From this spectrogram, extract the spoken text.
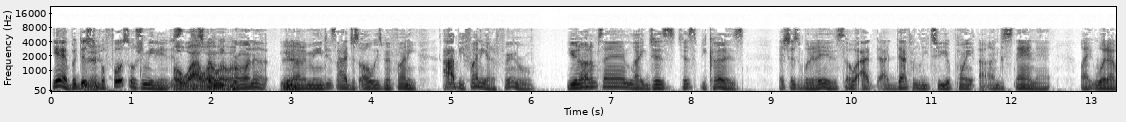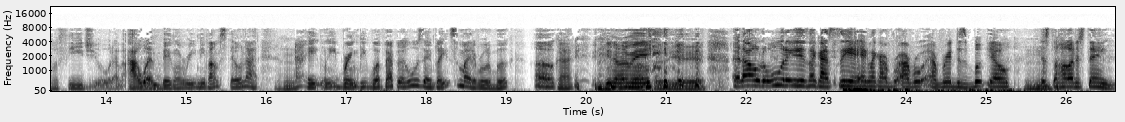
yeah, but this Yeah. was before social media. This, Oh, wow, this wow, from me wow, wow. growing up. You Yeah. know what I mean? Just I just always been funny. I'd be funny at a funeral. You know what I'm saying? Like just just because that's just what it is. So I I definitely to your point, I understand that. Like whatever feeds you or whatever. I wasn't big on reading either. I'm still not. Mhm. I hate when you bring people up. After who's they play? Somebody wrote a book. Oh, okay. You know what I mean? I feel you, yeah, yeah. and I don't know who they is. Like I said, act like I, I wrote, I read this book, yo. Mhm. It's the hardest thing.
